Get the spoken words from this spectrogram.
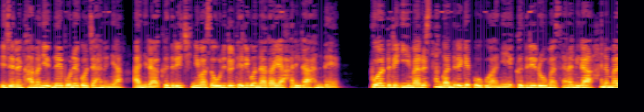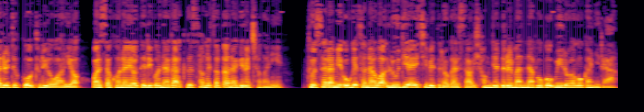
이제는 가만히 내보내고자 하느냐? 아니라 그들이 친히 와서 우리를 데리고 나가야 하리라 한데. 부하들이 이 말을 상관들에게 보고하니 그들이 로마 사람이라 하는 말을 듣고 두려워하여 와서 권하여 데리고 나가 그 성에서 떠나기를 청하니 두 사람이 옥에서 나와 루디아의 집에 들어가서 형제들을 만나보고 위로하고 가니라.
